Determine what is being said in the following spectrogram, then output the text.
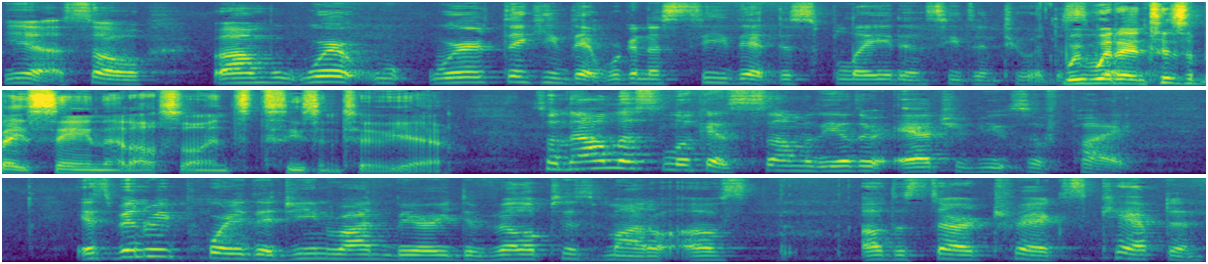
Yeah. So. Um, we're we're thinking that we're going to see that displayed in season two of the. We would anticipate seeing that also in season two, yeah. So now let's look at some of the other attributes of Pike. It's been reported that Gene Roddenberry developed his model of of the Star Trek's captain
